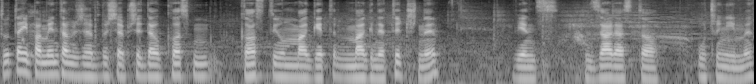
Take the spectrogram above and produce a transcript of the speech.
Tutaj pamiętam, że by się przydał kostium magnet magnetyczny, więc zaraz to uczynimy.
